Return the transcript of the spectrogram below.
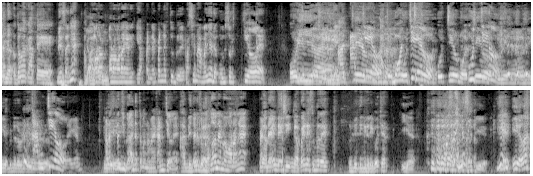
Ada atau nggak kate. biasanya orang orang-orang yang yang pendek-pendek tuh Blay, pasti namanya ada unsur cile Oh iya, sih. acil. Acil. Bocil, ucil, bocil. Ucil. Iya bener sih, bener bener. bener. kancil ya kan karena Iya. kita juga ada teman namanya kancil ya Ada dan kebetulan memang orangnya Nggak pendek, pendek sih, nggak pendek sebenarnya. Lebih tinggi dari gocer. Iya. Masa iya sih Iya. iya Iyalah.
